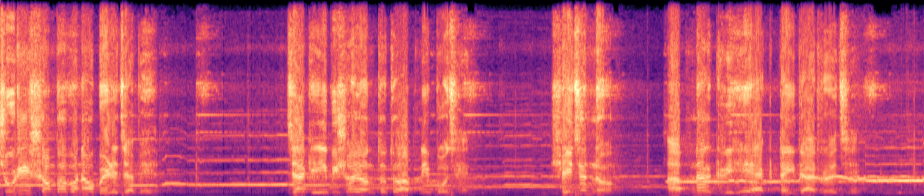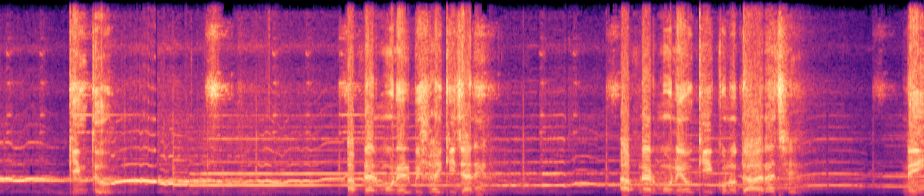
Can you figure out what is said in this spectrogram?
চুরির সম্ভাবনাও বেড়ে যাবে। যাক, এই বিষয় অন্তত আপনি বোঝেন। সেই জন্য আপনার গৃহে একটাই দ্বার রয়েছে। কিন্তু আপনার মনের বিষয় কি জানেন? আপনার মনেও কি কোনো দ্বার আছে? নেই?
